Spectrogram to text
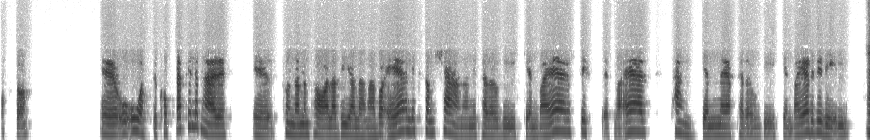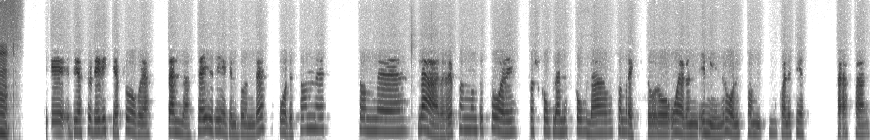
också. Eh, och återkoppla till de här eh, fundamentala delarna. Vad är liksom kärnan i pedagogiken? Vad är syftet? Vad är tanken med pedagogiken? Vad är det vi vill? Mm. Det, det, jag tror det är viktiga frågor att ställa sig regelbundet, både som, som eh, lärare på en Montessori-förskola eller skola och som rektor och, och även i min roll som kvalitetschef här.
